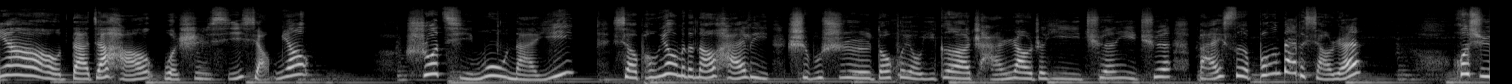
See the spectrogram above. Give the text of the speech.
喵，大家好，我是喜小喵。说起木乃伊，小朋友们的脑海里是不是都会有一个缠绕着一圈一圈白色绷带的小人？或许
